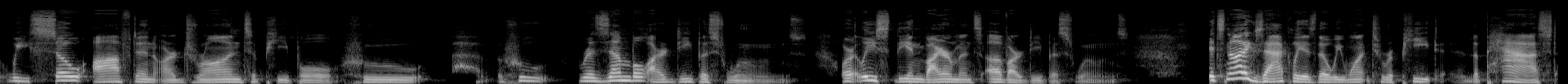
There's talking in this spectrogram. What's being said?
we so often are drawn to people who who resemble our deepest wounds, or at least the environments of our deepest wounds it's not exactly as though we want to repeat the past.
